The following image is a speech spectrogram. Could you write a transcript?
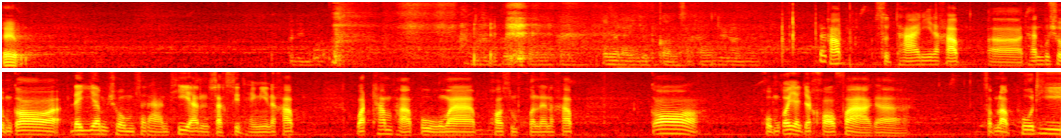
เริ่มไม่เป็นไรหยุดก่อนสักครั้งหยุดก่อนครับสุดท้ายนี้นะครับเอ่อท่านผู้ชมก็ได้เยี่ยมชมสถานที่อันศักดิ์สิทธิ์แห่งนี้นะครับ วัดถ้ำผาปูมาพอสมควรแล้วนะครับ ก็ ผมก็อยากจะขอฝากอะสำหรับผู้ที่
